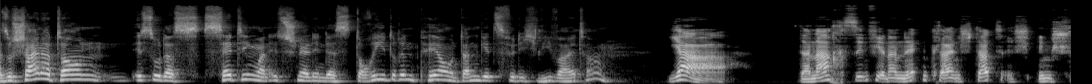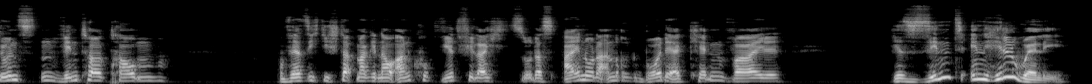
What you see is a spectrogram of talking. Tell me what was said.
Also Chinatown ist so das Setting, man ist schnell in der Story drin, Per, und dann geht's für dich wie weiter? Ja, danach sind wir in einer netten kleinen Stadt im schönsten Wintertraum. Und wer sich die Stadt mal genau anguckt, wird vielleicht so das eine oder andere Gebäude erkennen, weil wir sind in Hill Valley.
